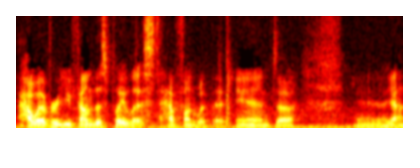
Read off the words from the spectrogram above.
however you found this playlist, have fun with it. And uh, uh, yeah.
